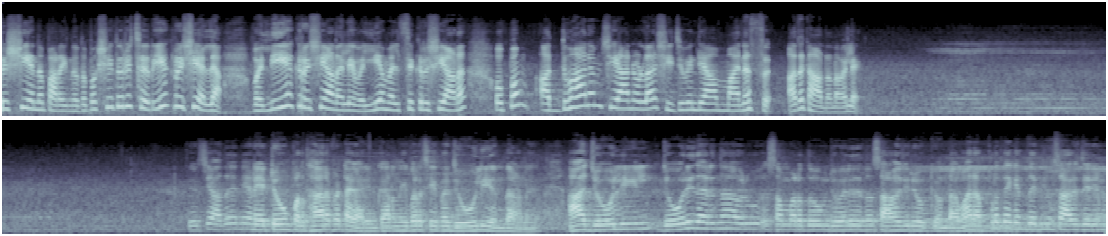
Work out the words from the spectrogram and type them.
കൃഷി എന്ന് പറയുന്നത്. പക്ഷേ ഇതൊരു ചെറിയ കൃഷിയല്ല. വലിയ കൃഷിയാണല്ലേ? വലിയ മത്സ്യകൃഷിയാണ്. ഒപ്പം അധ്വാനം ചെയ്യാനുള്ള ഷിജുവിന്റെ ആ മനസ്സ് അത് കാണണം അല്ലേ? തീർച്ചയായും അത് തന്നെയാണ് ഏറ്റവും പ്രധാനപ്പെട്ട കാര്യം. കാരണം ഇവർ ചെയ്യുന്ന ജോലി എന്താണ്? ആ ജോലിയിൽ ജോലി തരുന്ന ഒരു സമ്മർദ്ദവും ജോലി തരുന്ന സാഹചര്യവും ഒക്കെ ഉണ്ടാകും അതിനപ്പുറത്തേക്ക് എന്തെങ്കിലും സാഹചര്യം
